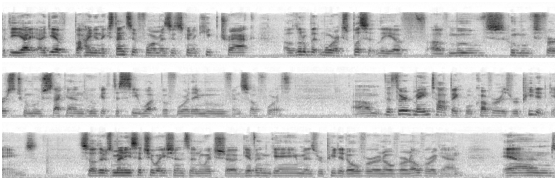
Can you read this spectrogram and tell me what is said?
But the idea behind an extensive form is it's going to keep track a little bit more explicitly of, of moves, who moves first, who moves second, who gets to see what before they move, and so forth. Um, the third main topic we'll cover is repeated games. So there's many situations in which a given game is repeated over and over and over again. And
